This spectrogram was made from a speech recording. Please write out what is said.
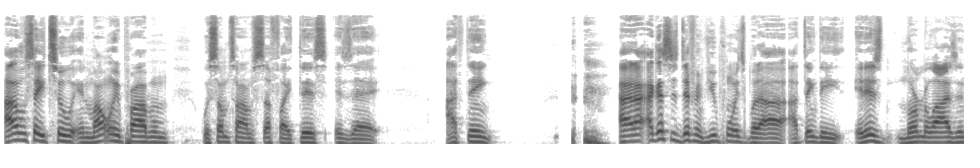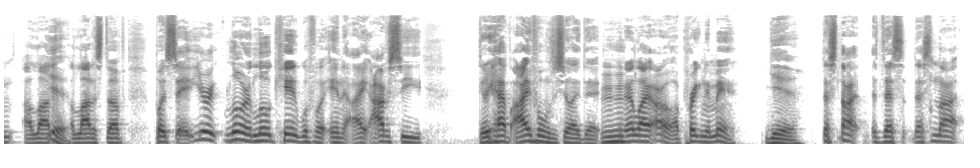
I will say too, and my only problem with sometimes stuff like this is that I think. I, I guess it's different viewpoints, but I, I think they it is normalizing a lot Yeah. a lot of stuff. But say you're a little, little kid with a and I obviously they have iPhones and shit like that, Mm-hmm. and they're like, oh, a pregnant man. Yeah, that's not that's that's not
